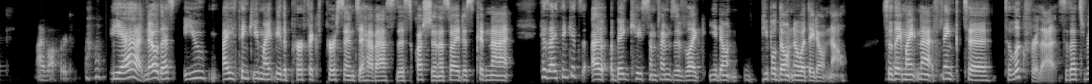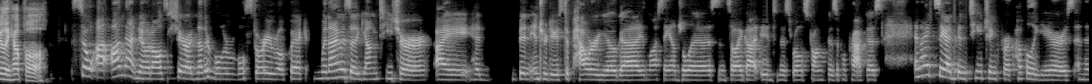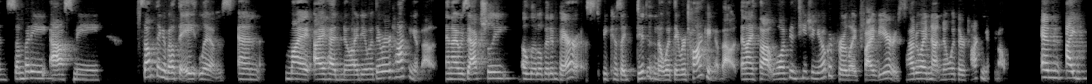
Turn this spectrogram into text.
I've offered. yeah, no, that's you I think you might be the perfect person to have asked this question. That's why I just could not because I think it's a, a, big case sometimes of like you don't people don't know what they don't know. So they might not think to to look for that. So that's really helpful. So, uh, on that note, I'll share another vulnerable story real quick. When I was a young teacher, I had been introduced to power yoga in Los Angeles. And so I got into this real strong physical practice. And I'd say I'd been teaching for a couple of years. And then somebody asked me something about the eight limbs. And my I had no idea what they were talking about. And I was actually a little bit embarrassed because I didn't know what they were talking about. And I thought, well, I've been teaching yoga for like 5 years. How do I not know what they're talking about? And I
